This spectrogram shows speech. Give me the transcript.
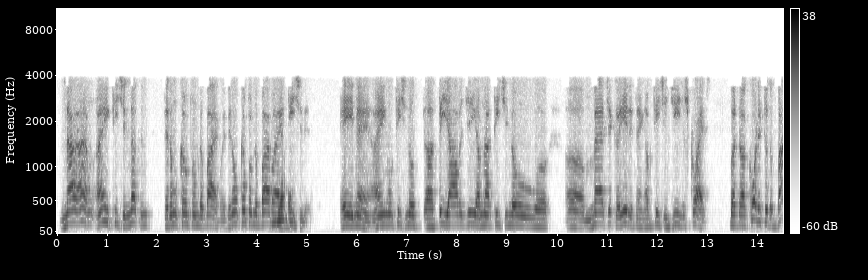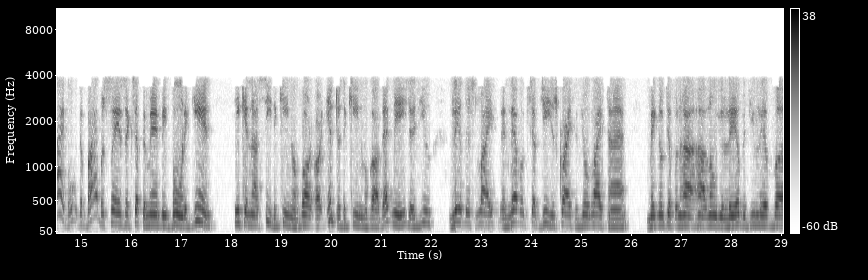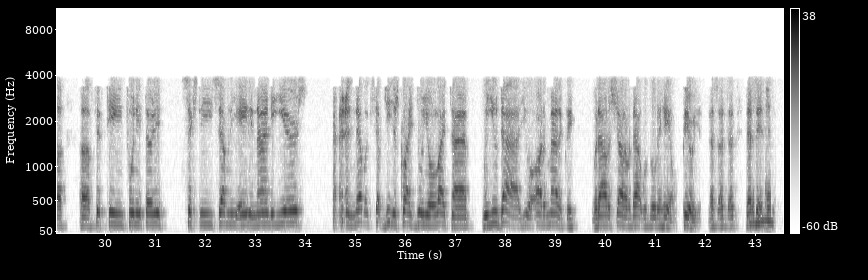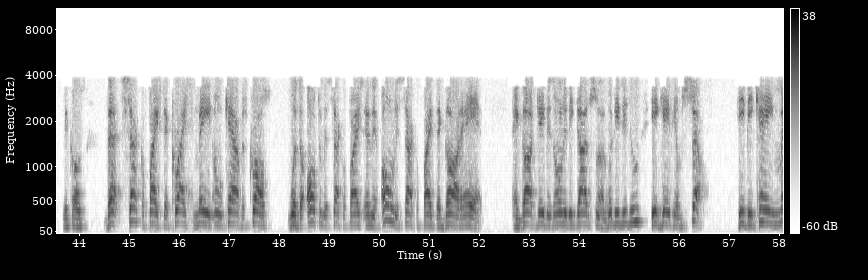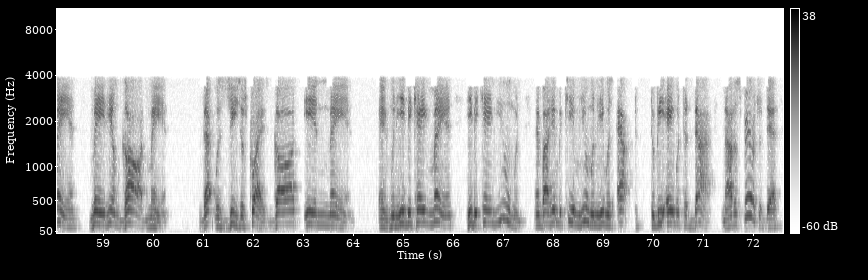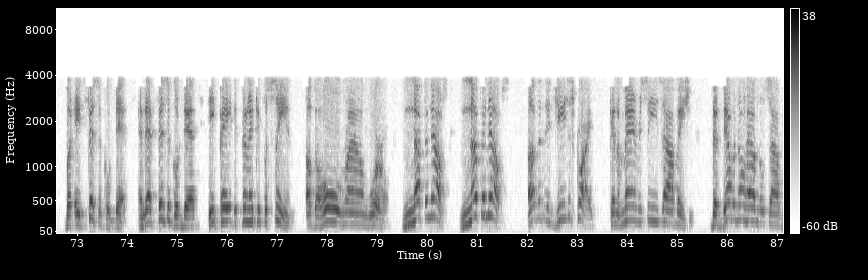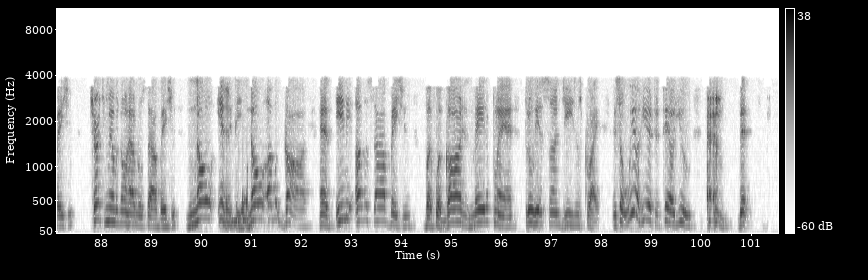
Not I, don't, I ain't teaching nothing that don't come from the Bible. If it don't come from the Bible, I ain't teaching it. Amen. I ain't gonna teach you no uh, theology. I'm not teaching no uh, uh, magic or anything. I'm teaching Jesus Christ. But according to the Bible, the Bible says, except a man be born again, he cannot see the kingdom of God or enter the kingdom of God. That means that if you live this life and never accept Jesus Christ in your lifetime, make no difference how, how long you live. If you live uh, uh, 15, 20, 30, 60, 70, 80, 90 years and never accept Jesus Christ during your lifetime, when you die, you are automatically, without a shadow of a doubt, will go to hell, period. That's, that's, that's, that's it. Because that sacrifice that Christ made on Calvary's cross was the ultimate sacrifice and the only sacrifice that God had. And God gave his only begotten son. What did he do? He gave himself. He became man, made him God man. That was Jesus Christ, God in man. And when he became man, he became human. And by him becoming human, he was apt to be able to die. Not a spiritual death, but a physical death. And that physical death, he paid the penalty for sin of the whole round world. Nothing else, nothing else other than Jesus Christ can a man receive salvation. The devil don't have no salvation. Church members don't have no salvation. No entity, no other God has any other salvation but what God has made a plan through his son, Jesus Christ. And so we're here to tell you that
